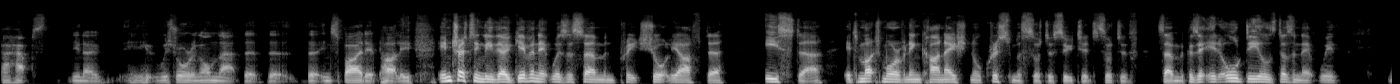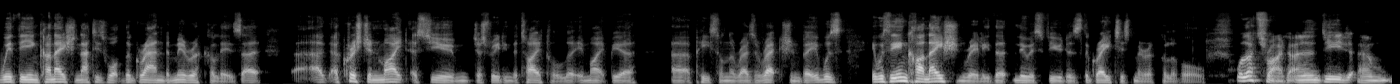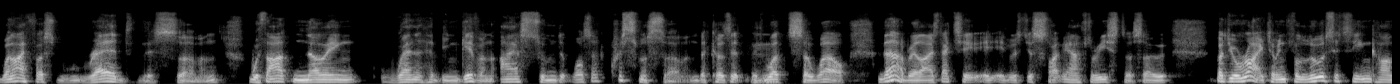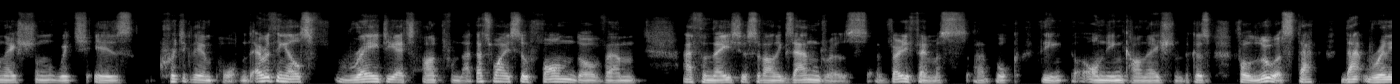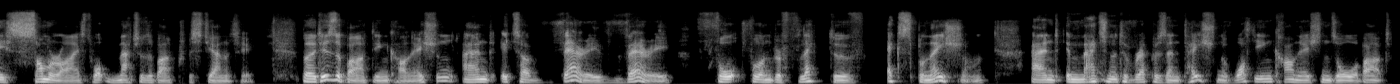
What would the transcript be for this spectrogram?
perhaps you know he was drawing on that, that that that inspired it partly. Interestingly, though, given it was a sermon preached shortly after Easter, it's much more of an incarnational Christmas sort of suited sort of sermon because it, it all deals, doesn't it, with with the incarnation. That is what the grand miracle is. a, a, Christian might assume, just reading the title, that it might be a, a piece on the resurrection, but it was it was the incarnation really that Lewis viewed as the greatest miracle of all. Well, that's right, and indeed, um, when I first read this sermon, without knowing when it had been given, I assumed it was a Christmas sermon because it, it mm. worked so well. And then I realized actually it, it, was just slightly after Easter. So, but you're right. I mean, for Lewis, it's the incarnation which is critically important. Everything else radiates out from that. That's why he's so fond of um, Athanasius of Alexandria's very famous uh, book, the, on the Incarnation, because for Lewis, that that really summarized what matters about Christianity. But it is about the Incarnation, and it's a very, very thoughtful and reflective explanation and imaginative representation of what the Incarnation is all about.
